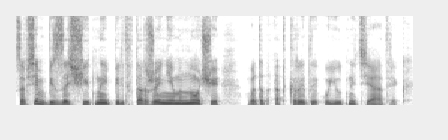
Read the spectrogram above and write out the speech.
совсем беззащитные перед вторжением ночи в этот открытый уютный театрик.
